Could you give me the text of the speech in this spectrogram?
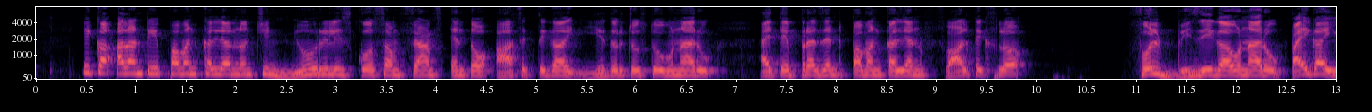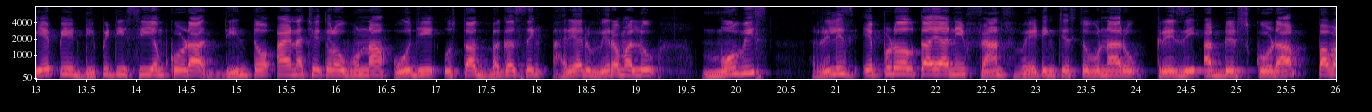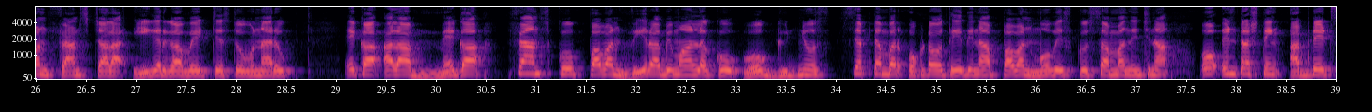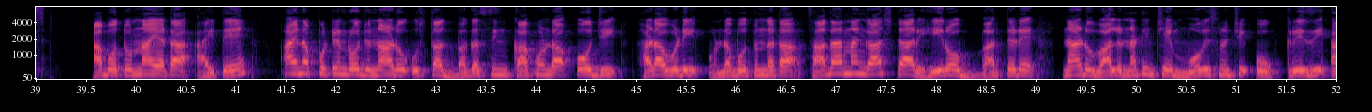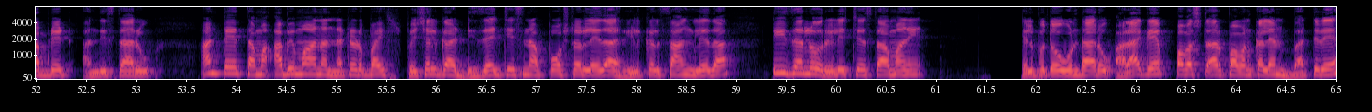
ఇక అలాంటి పవన్ కళ్యాణ్ నుంచి న్యూ రిలీజ్ కోసం ఫ్యాన్స్ ఎంతో ఆసక్తిగా ఎదురు చూస్తూ ఉన్నారు. అయితే ప్రజెంట్ పవన్ కళ్యాణ్ పాలిటిక్స్లో ఫుల్ బిజీగా ఉన్నారు. పైగా ఏపీ డిప్యూటీ సీఎం కూడా దీంతో ఆయన చేతిలో ఉన్న ఓజీ ఉస్తాద్ భగత్ సింగ్ హరియర్ వీరమల్లు మూవీస్ రిలీజ్ ఎప్పుడు అవుతాయని ఫ్యాన్స్ వెయిటింగ్ చేస్తూ ఉన్నారు. క్రేజీ అప్డేట్స్ కూడా పవన్ ఫ్యాన్స్ చాలా ఈగర్గా వెయిట్ చేస్తూ ఉన్నారు. ఇక అలా మెగా ఫ్యాన్స్కు పవన్ వీరాభిమానులకు ఓ గుడ్ న్యూస్. సెప్టెంబర్ ఒకటవ తేదీన పవన్ మూవీస్కు సంబంధించిన ఓ ఇంట్రెస్టింగ్ అప్డేట్స్ అబోతున్నాయట అయితే ఆయన పుట్టినరోజు నాడు ఉస్తాద్ భగత్ సింగ్ కాకుండా ఓజీ హడావుడి ఉండబోతుందట. సాధారణంగా స్టార్ హీరో బర్త్డే నాడు వాళ్ళు నటించే మూవీస్ నుంచి ఓ క్రేజీ అప్డేట్ అందిస్తారు. అంటే తమ అభిమాన నటుడిపై స్పెషల్గా డిజైన్ చేసిన పోస్టర్ లేదా రీల్కల్ సాంగ్ లేదా టీజర్లు రిలీజ్ చేస్తామని తెలుపుతూ ఉంటారు. అలాగే power star Pawan Kalyan birthday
